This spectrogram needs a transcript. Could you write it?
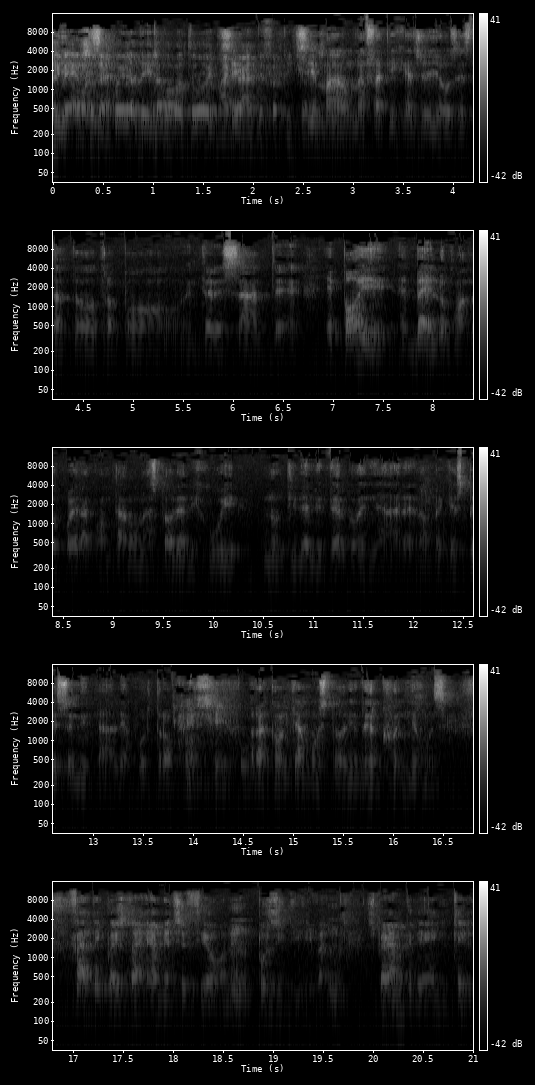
diversa da quella dei lavoratori, ma grande fatica. Sì, ma una fatica gioiosa, è stato troppo interessante e poi è bello quando puoi raccontare una storia di cui non ti devi vergognare, no? perché spesso in Italia purtroppo eh sì, raccontiamo storie vergognose. Infatti questa è un'eccezione mm. positiva, mm. Speriamo che, che,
